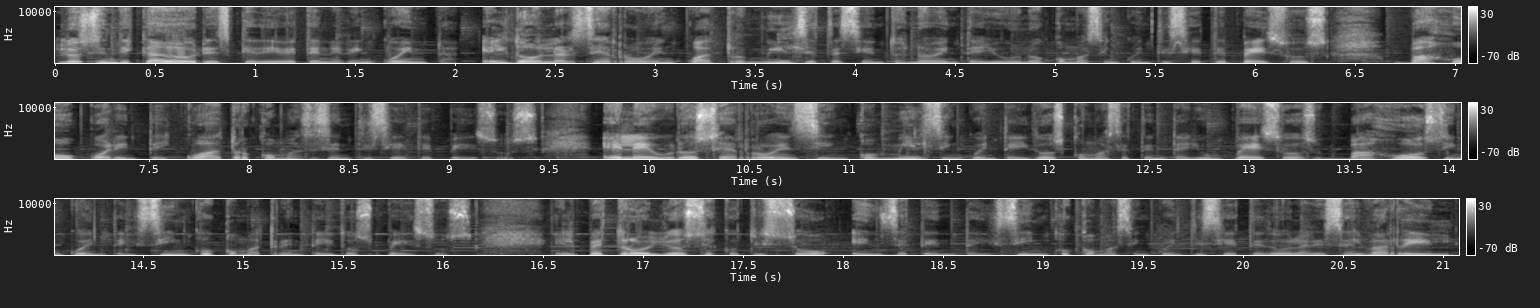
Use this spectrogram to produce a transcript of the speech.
Los indicadores que debe tener en cuenta. El dólar cerró en 4.791,57 pesos, bajó 44,67 pesos. El euro cerró en 5.052,71 pesos, bajó 55,32 pesos. El petróleo se cotizó en 75,57 dólares el barril.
